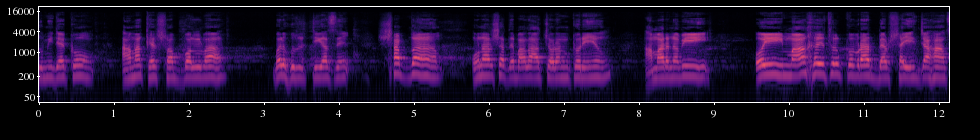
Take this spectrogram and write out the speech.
তুমি দেখো, আমাকে সব বলবা। বলে, হুজুর, ঠিক আছে, সাবধান। ওনার সাথে ভালো আচরণ করিও। আমার নবী ওই মা খাইতুল কোবরার ব্যবসায়ী জাহাজ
